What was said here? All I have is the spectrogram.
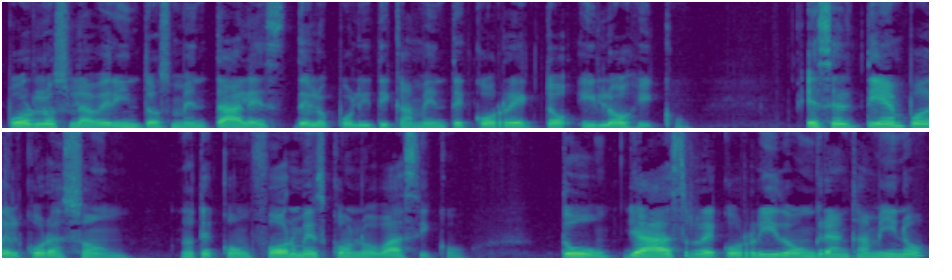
por los laberintos mentales de lo políticamente correcto y lógico. Es el tiempo del corazón. No te conformes con lo básico. Tú ya has recorrido un gran camino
